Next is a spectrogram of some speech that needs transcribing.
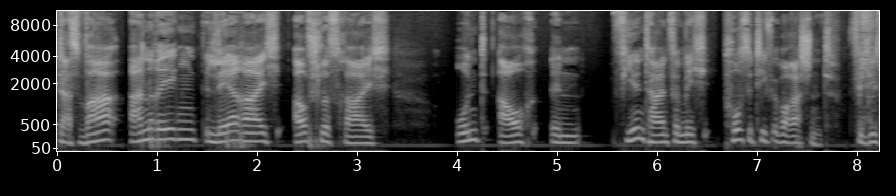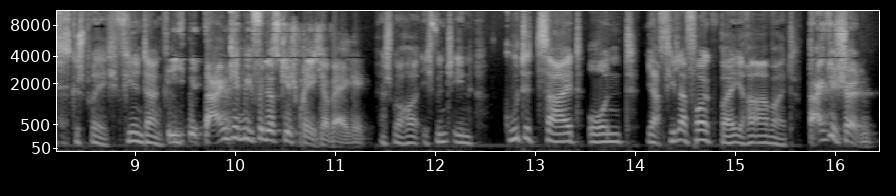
Das war anregend, lehrreich, aufschlussreich und auch in vielen Teilen für mich positiv überraschend für dieses Gespräch. Vielen Dank. Ich bedanke mich für das Gespräch, Herr Weigel. Herr Spocher, ich wünsche Ihnen gute Zeit und ja, viel Erfolg bei Ihrer Arbeit. Dankeschön.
